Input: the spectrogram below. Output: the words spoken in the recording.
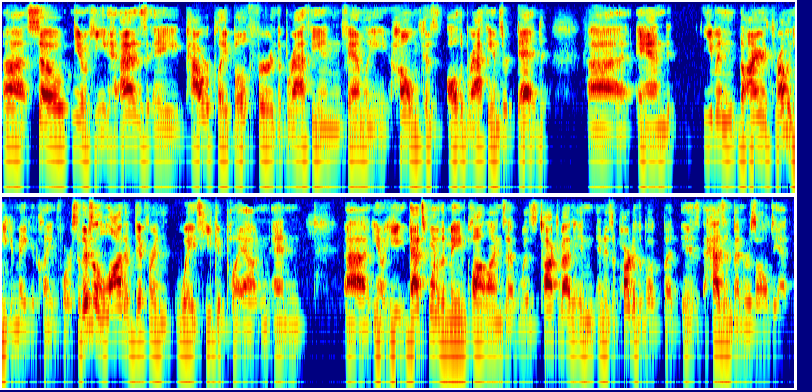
Uh, so you know he has a power play both for the Baratheon family home because all the Baratheons are dead, uh, and even the Iron Throne he could make a claim for. So there's a lot of different ways he could play out, and, and uh, you know, he that's one of the main plot lines that was talked about in, and is a part of the book, but is hasn't been resolved yet.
